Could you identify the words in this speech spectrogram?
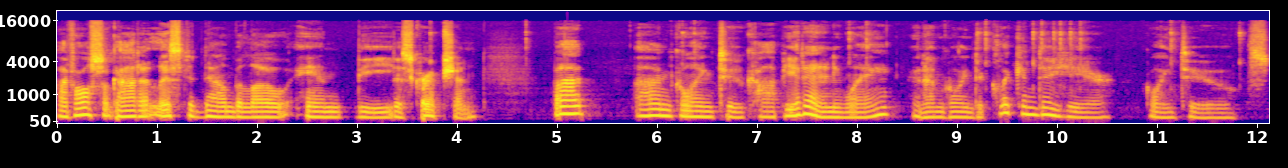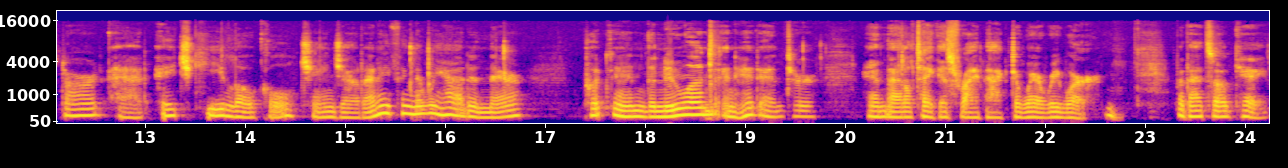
I've also got it listed down below in the description, but I'm going to copy it anyway, and I'm going to click into here, going to start at H key local, change out anything that we had in there, put in the new one and hit enter, and that'll take us right back to where we were. But that's okay.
